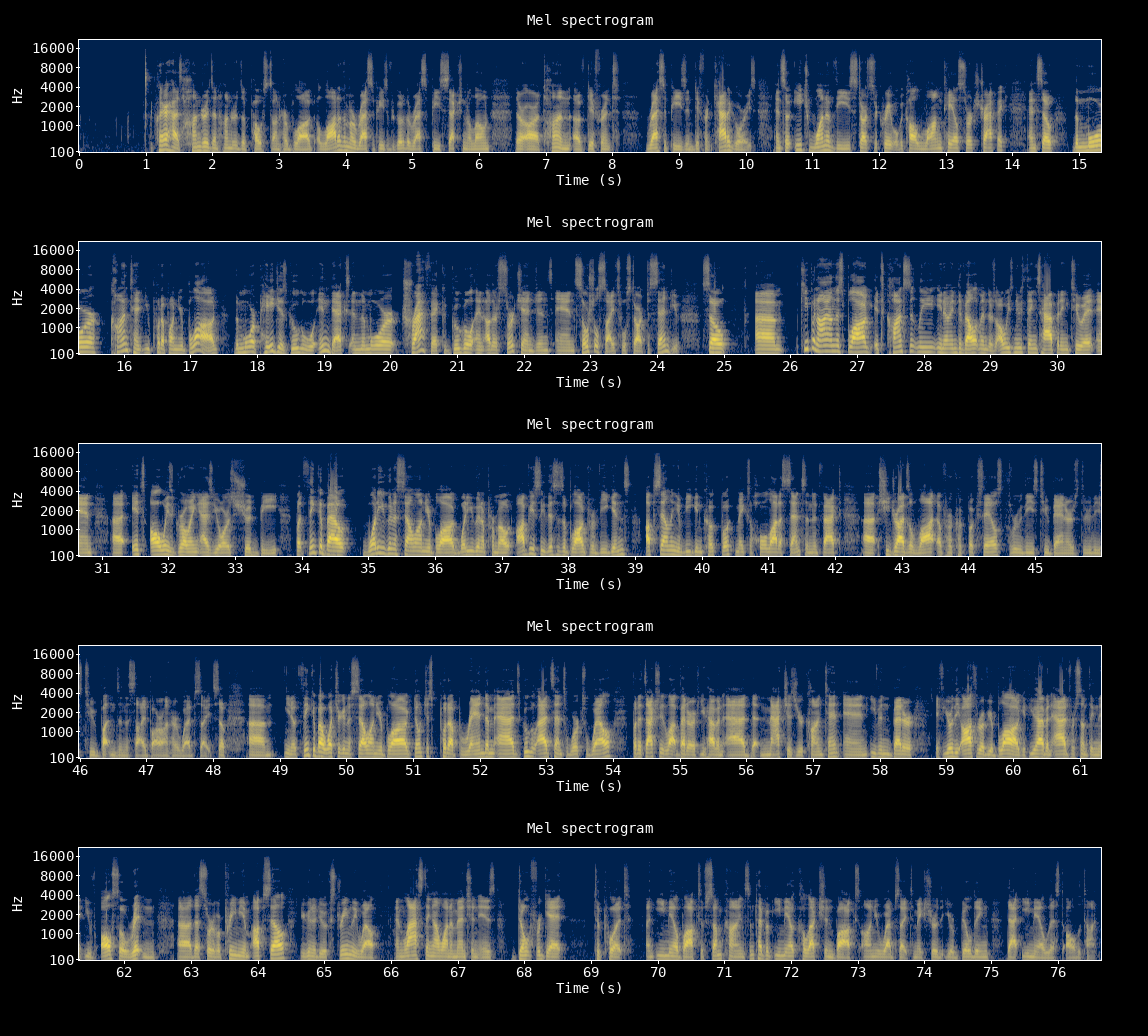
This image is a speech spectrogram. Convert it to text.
Claire has hundreds and hundreds of posts on her blog. A lot of them are recipes. If we go to the recipes section alone, there are a ton of different recipes in different categories. And so each one of these starts to create what we call long tail search traffic. And so the more content you put up on your blog, the more pages Google will index and the more traffic Google and other search engines and social sites will start to send you. So um, keep an eye on this blog. It's constantly, you know, in development. There's always new things happening to it, and uh, it's always growing as yours should be. But think about what are you going to sell on your blog? What are you going to promote? Obviously, this is a blog for vegans. Upselling a vegan cookbook makes a whole lot of sense. And in fact, uh, she drives a lot of her cookbook sales through these two banners, through these two buttons in the sidebar on her website. So, um, you know, think about what you're going to sell on your blog. Don't just put up random ads. Google AdSense works well, but it's actually a lot better if you have an ad that matches your content and even better if you're the author of your blog, if you have an ad for something that you've also written uh, that's sort of a premium upsell, you're going to do extremely well. And last thing I want to mention is don't forget to put an email box of some kind, some type of email collection box on your website to make sure that you're building that email list all the time.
